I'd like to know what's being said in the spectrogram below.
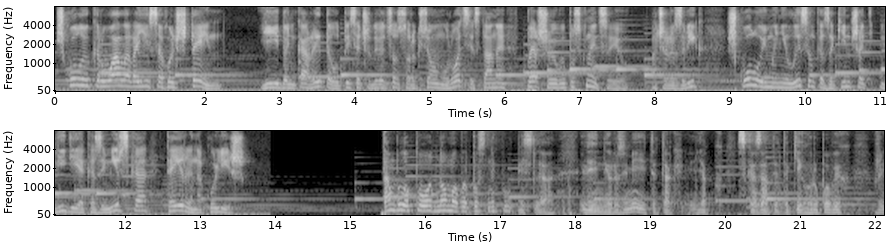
Школою керувала Раїса Гольштейн. Її донька Рита у 1947 році стане першою випускницею. А через рік школу імені Лисенка закінчать Лідія Казимірська та Ірина Куліш. Там було по одному випускнику після війни, розумієте, так як сказати, таких групових вже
